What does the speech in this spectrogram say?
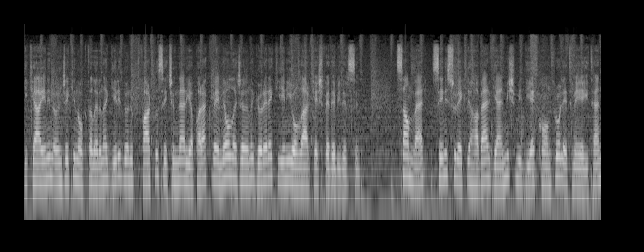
hikayenin önceki noktalarına geri dönüp farklı seçimler yaparak ve ne olacağını görerek yeni yollar keşfedebilirsin. Samwell, seni sürekli haber gelmiş mi diye kontrol etmeye iten,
